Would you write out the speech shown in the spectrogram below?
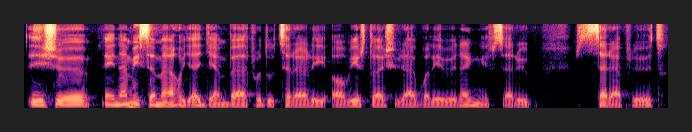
és ö, én nem hiszem el, hogy egy ember producereli a virtuális világban lévő legnépszerűbb szereplőt.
